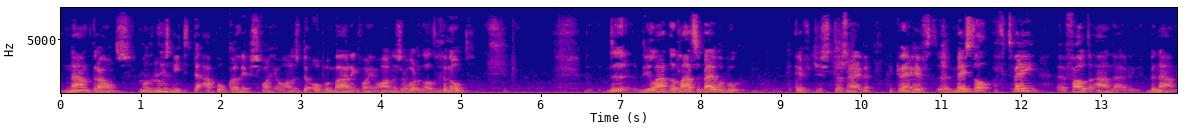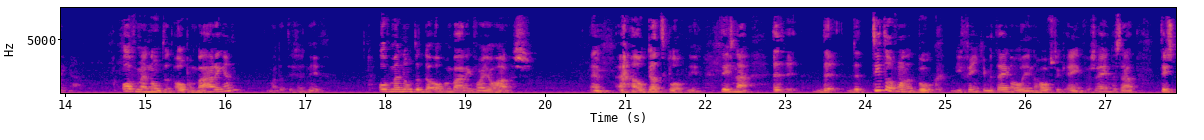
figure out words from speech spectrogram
naam trouwens. Want het is niet de apocalyps van Johannes, de openbaring van Johannes. Zo wordt het altijd genoemd. De, die dat laatste Bijbelboek, eventjes terzijde, heeft uh, meestal twee foute aanduidingen, benamingen. Of men noemt het openbaringen, maar dat is het niet. Of men noemt het de openbaring van Johannes. En ook dat klopt niet. Het is na, eh, de, de titel van het boek, die vind je meteen al in hoofdstuk 1, vers 1. Daar staat: Het is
